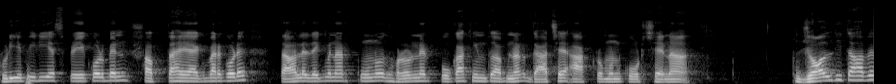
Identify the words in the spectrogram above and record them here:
ঘুরিয়ে ফিরিয়ে স্প্রে করবেন সপ্তাহে একবার করে, তাহলে দেখবেন আর কোনো ধরনের পোকা কিন্তু আপনার গাছে আক্রমণ করছে না। জল দিতে হবে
